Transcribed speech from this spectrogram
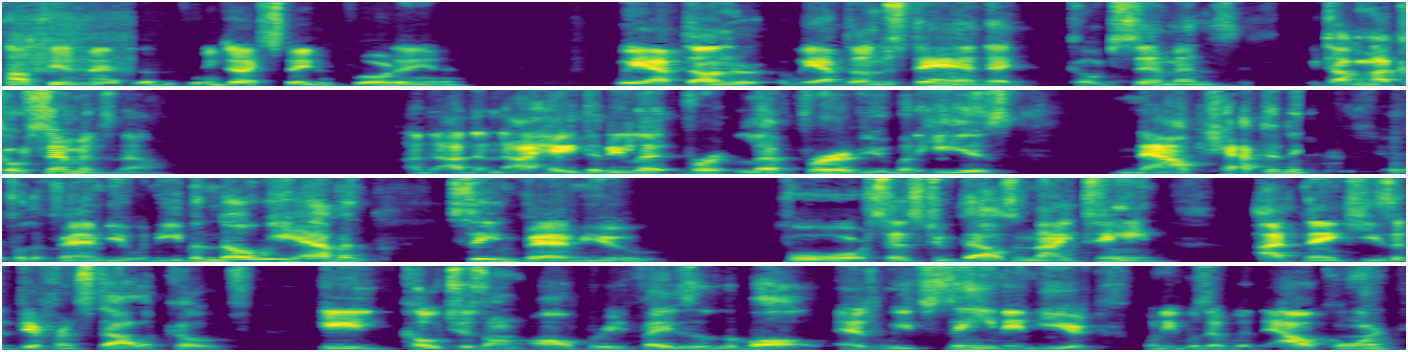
top 10 matchup between Jackson State and Florida A&M? We have to under, we have to understand that Coach Simmons. We're talking about Coach Simmons now. I, I, hate that he let for, left Prairie View, but he is now captaining for the FAMU. And even though we haven't seen FAMU, for since 2019. I think he's a different style of coach. He coaches on all three phases of the ball, as we've seen in years when he was at with Alcorn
